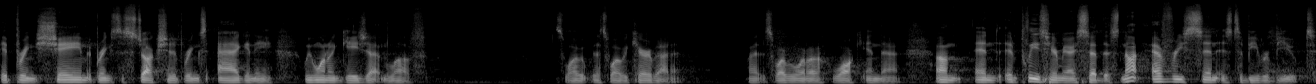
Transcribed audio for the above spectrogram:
it brings shame, it brings destruction, it brings agony, we want to engage that in love. That's why, that's why we care about it. Right? That's why we want to walk in that. Um, and, and please hear me, I said this. Not every sin is to be rebuked.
